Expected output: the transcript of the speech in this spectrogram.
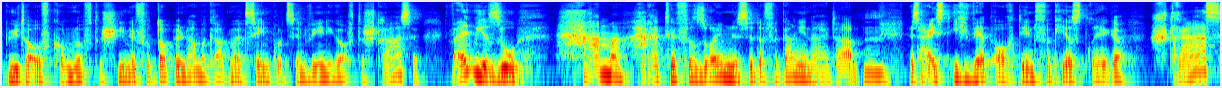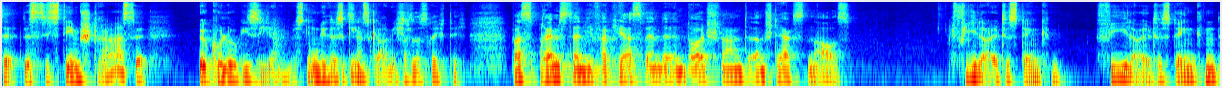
Güteraufkommen auf der Schiene verdoppeln, haben wir gerade mal zehn Prozent weniger auf der Straße, weil wir so hammerharte Versäumnisse der Vergangenheit haben. Mhm. Das heißt, ich werde auch den Verkehrsträger Straße, das System Straße, ökologisieren müssen. Ohne das geht es gar nicht. Das ist richtig. Was bremst denn die Verkehrswende in Deutschland am stärksten aus? Viel altes Denken viel altes Denken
